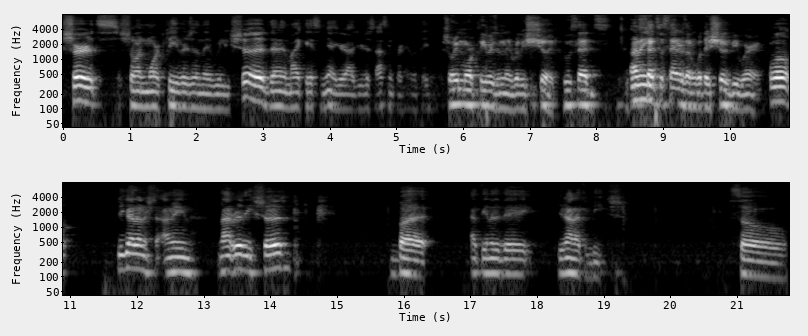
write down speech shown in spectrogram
shirts showing more cleavage than they really should, then in my case, yeah, you're out. You're just asking for an invitation. Showing more cleavage than they really should. Who says? Who I mean- sets the standards on what they should be wearing? Well, you gotta understand. I mean, not really should, but at the end of the day, you're not at the beach. So,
